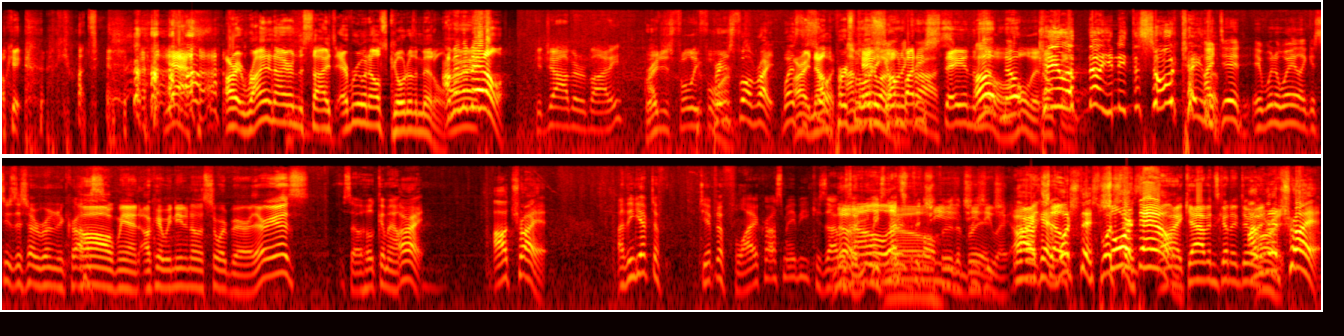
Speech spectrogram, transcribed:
Okay. God damn it. Yes. All right, Ryan and I are on the sides. Everyone else go to the middle. I'm in the middle. Good job, everybody. Bridge is fully formed. Bridge form, right? Where's All right, the now the person I'm with already the going Somebody across. stay in the oh middle. no, Hold it. Caleb! open. No, you need the sword, Caleb. I did. It went away like as soon as I started running across. Oh man. Okay, we need another sword bearer. There he is. So he'll come out. All right, I'll try it. I think you have to. Do you have to fly across maybe? Because I No, was No, really that's starting the to fall chee- through the cheesy bridge. way. All right, okay, so watch this, watch sword this. down. All right, Gavin's gonna do it. I'm gonna right. try it.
